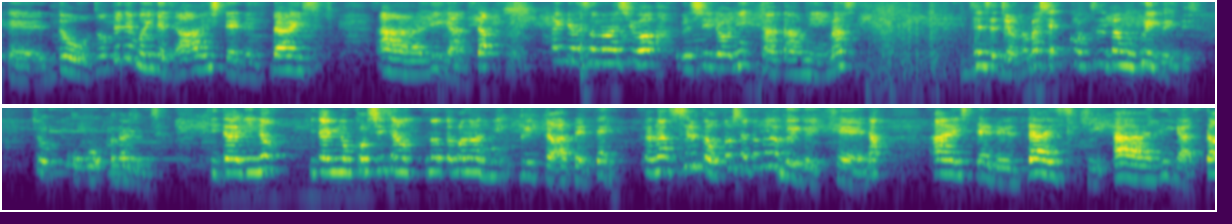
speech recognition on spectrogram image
てどうぞ。手でもいいですよ。愛してる大好き。ありがとう。はいではその足を後ろに畳みます。背筋を伸ばして骨盤グイグイです。ちょここ大丈夫です。左の左の腰さんのところにグイッと当ててからすると落としたところグイグイせーの。愛してる大好きありがとう。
